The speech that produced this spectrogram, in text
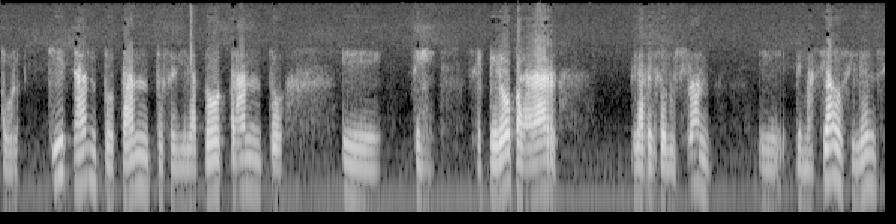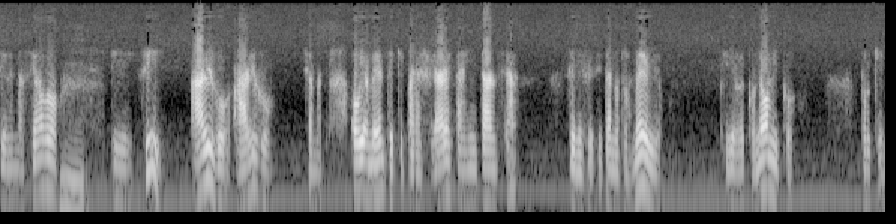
¿por qué tanto, tanto se dilató, tanto eh, se, se esperó para dar la resolución? Eh, demasiado silencio, demasiado... Mm. Eh, sí, algo, algo. Obviamente que para llegar a estas instancias se necesitan otros medios, medios económicos, porque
